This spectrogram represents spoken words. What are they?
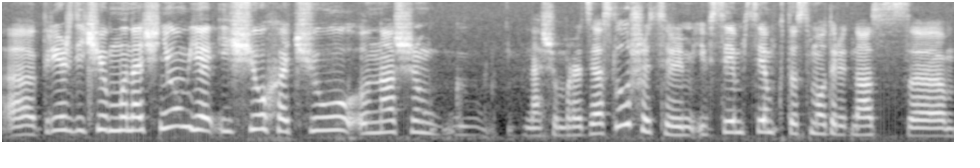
Э, Прежде чем мы начнем, я еще хочу нашим, нашим радиослушателям и всем тем, кто смотрит нас э,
